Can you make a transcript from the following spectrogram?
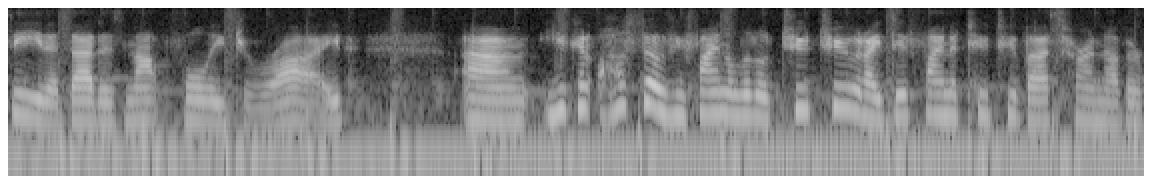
see that that is not fully dried. Um, you can also, if you find a little tutu, and I did find a tutu bust for another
